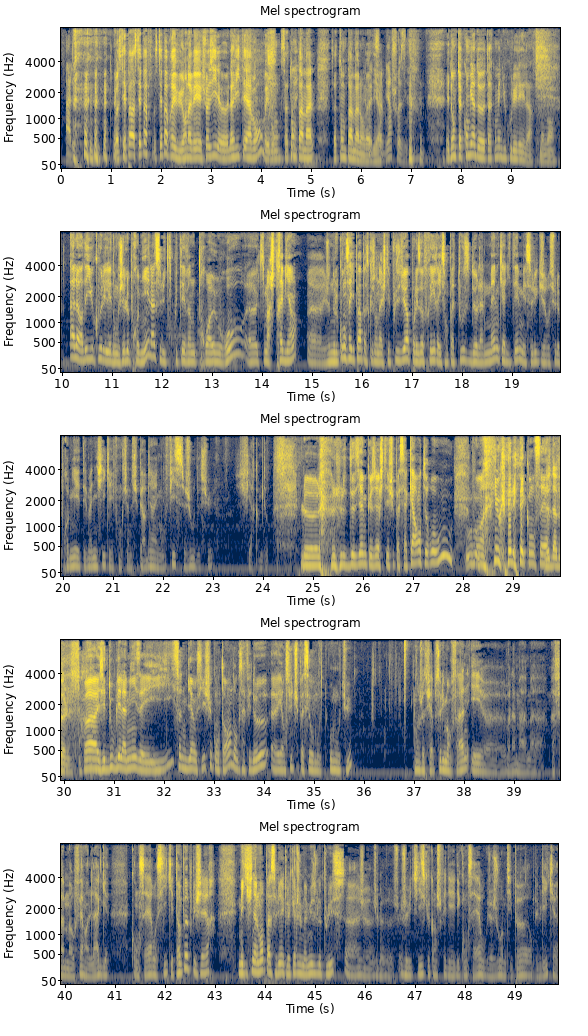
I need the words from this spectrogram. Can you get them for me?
Allez. Bah, c'était pas, c'était pas, c'était pas prévu. On avait choisi euh, l'invité avant, mais bon, ça tombe Ouais. pas mal. Ça tombe pas mal, on Eh va ben, tu dire. as bien choisi. Et donc, t'as combien de, t'as combien de ukulélés là, finalement? Alors, des ukulélés, donc j'ai le premier, là, celui qui coûtait 23 euros, euh, qui marche très bien. Euh, je ne le conseille pas parce que j'en ai acheté plusieurs pour les offrir et ils sont pas tous de la même qualité, mais celui que j'ai reçu le premier était magnifique et il fonctionne super bien et mon fils joue dessus. Je suis fier comme tout. Le, le deuxième que j'ai acheté, je suis passé à 40 euros ouh, pour un ukulélé concert. Le double. Ouais, j'ai doublé la mise et il sonne bien aussi, je suis content. Donc ça fait deux. Et ensuite, je suis passé au, Mo- au Motu. dont je suis absolument fan. Et euh, voilà, ma, ma- ma femme m'a offert un lag concert aussi, qui est un peu plus cher, mais qui finalement pas celui avec lequel je m'amuse le plus. Euh, je l'utilise que quand je fais des, des concerts ou que je joue un petit peu en public.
